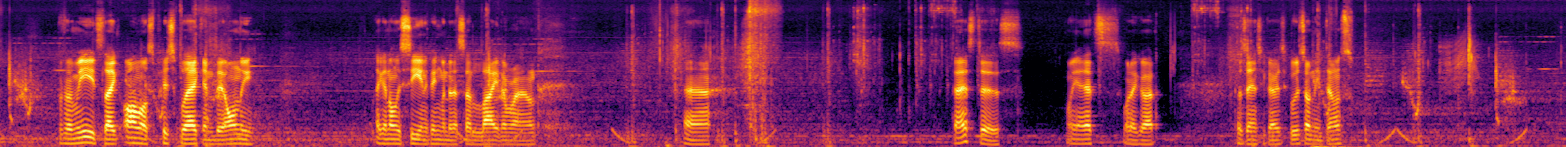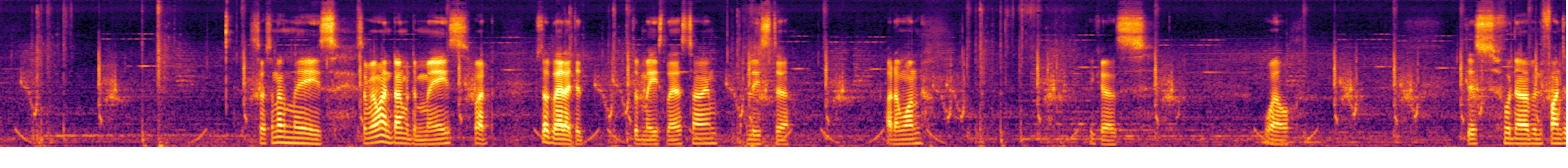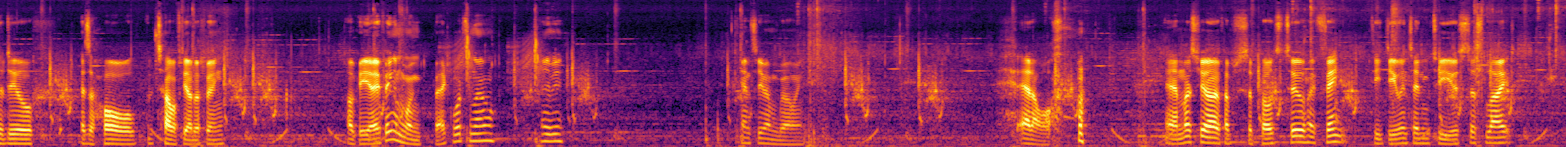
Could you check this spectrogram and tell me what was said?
but for me it's like almost pitch black and the only I can only see anything when there's a light around. Uh, that's this. Oh yeah, that's what I got. Those answer guys. Boots don't need those. So it's another maze. So we weren't done with the maze, but I'm still glad I did the maze last time. At least the other one. Because, well, this would not have been fun to do as a whole on top of the other thing. Okay, yeah, I think I'm going backwards now, maybe? Can't see where I'm going. At all. and I'm not sure if I'm supposed to. I think they do intend me to use this light.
